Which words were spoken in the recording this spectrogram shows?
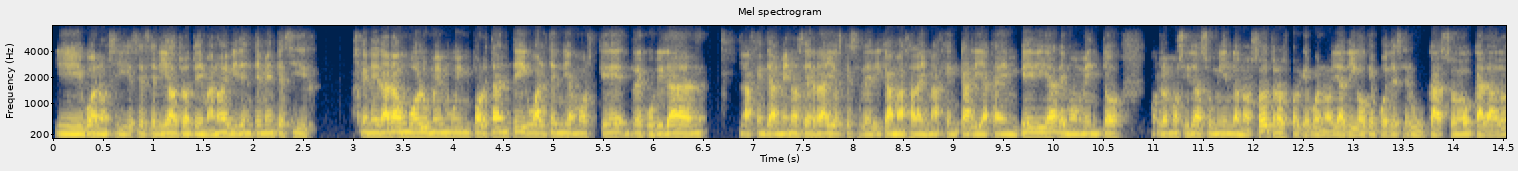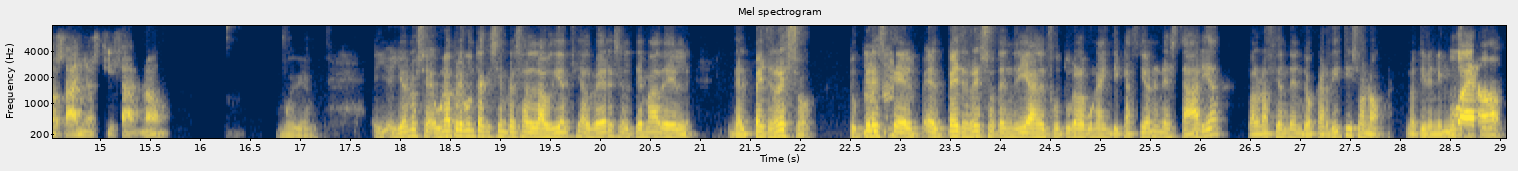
Y bueno, sí, ese sería otro tema, ¿no? Evidentemente, si generara un volumen muy importante, igual tendríamos que recurrir a la gente al menos de rayos que se dedica más a la imagen cardíaca en pedia. De momento pues lo hemos ido asumiendo nosotros, porque bueno, ya digo que puede ser un caso cada dos años quizás, ¿no? Muy bien. Yo, no sé, una pregunta que siempre sale a la audiencia al ver es el tema del, PET reso. ¿Tú crees que el, el, PET reso tendría en el futuro alguna indicación en esta área, valoración de endocarditis o no? No tiene ningún Bueno,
